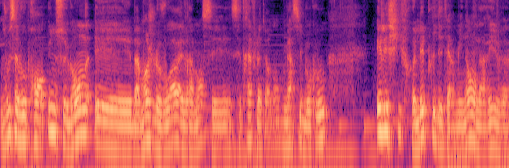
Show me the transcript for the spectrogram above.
vous ça vous prend une seconde, et bah moi je le vois, et vraiment c'est très flatteur, donc merci beaucoup. Et les chiffres les plus déterminants, on arrive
